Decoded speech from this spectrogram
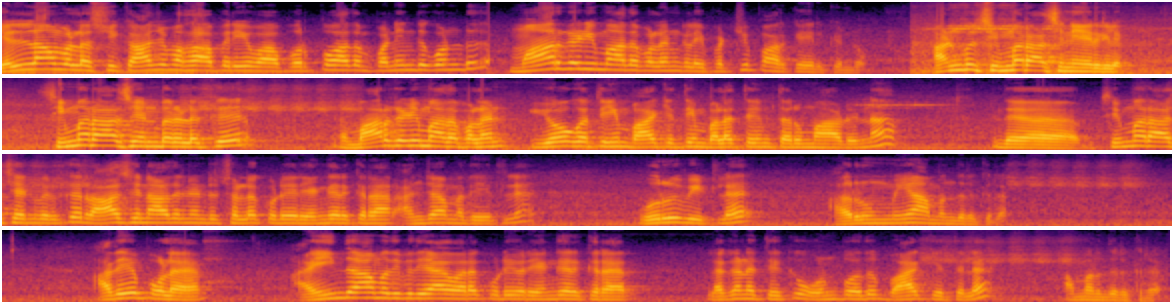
எல்லாம் வல்ல ஸ்ரீ காஞ்சிமகா பெரியவா பொற்பாதம் பணிந்து கொண்டு மார்கழி மாத பலன்களை பற்றி பார்க்க இருக்கின்றோம். அன்பு சிம்மராசி நேயர்களே சிம்மராசி என்பவர்களுக்கு மார்கழி மாத பலன் யோகத்தையும் பாக்கியத்தையும் பலத்தையும் தருமா அப்படின்னா இந்த சிம்மராசி என்பதற்கு ராசிநாதன் என்று சொல்லக்கூடியவர் எங்கே இருக்கிறார்? அஞ்சாம் மதியத்தில் குரு வீட்டில் அருமையாக அமர்ந்திருக்கிறார். அதே போல் ஐந்தாம் அதிபதியாக வரக்கூடியவர் எங்கே இருக்கிறார்? லக்னத்திற்கு ஒன்பது பாக்கியத்தில் அமர்ந்திருக்கிறார்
